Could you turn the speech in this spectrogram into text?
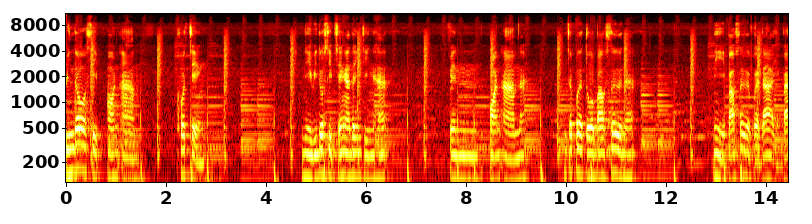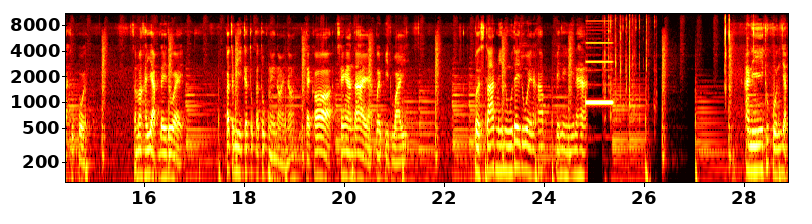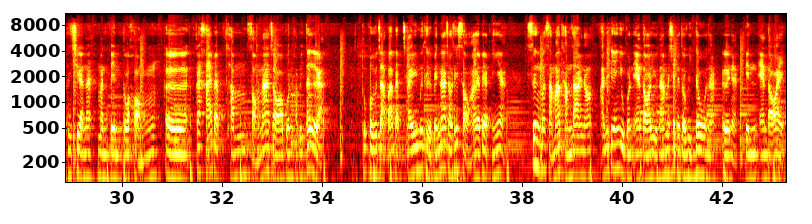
Windows 10 on ARM โคตรเจ๋ง นี่ Windows 10 ใช้งานได้จริง ๆ นะฮะ เป็น on ARM นะ จะเปิดตัวเบราว์เซอร์นะฮะ นี่เบราว์เซอร์เปิดได้เห็นปะทุกคน สามารถขยับได้ด้วย ก็จะมีกระตุกกระตุกหน่อย ๆ เนาะ แต่ก็ใช้งานได้อะเปิดปิดไว้ เปิด start เมนูได้ด้วยนะครับ เป็นอย่างนี้นะฮะ อันนี้ทุกคนอย่าเพิ่งเชื่อนะ มันเป็นตัวของเออคล้ายๆแบบทำสองหน้าจอบนคอมพิวเตอร์อะทุกคนรู้จักปะแบบใช้มือถือเป็นหน้าจอที่ 2 อะไรแบบนี้อะซึ่งมันสามารถทำได้เนาะ อันนี้ก็ยังอยู่บน Android อยู่นะ ไม่ใช่เป็นตัว Windows นะ เออเนี่ย เป็น Android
